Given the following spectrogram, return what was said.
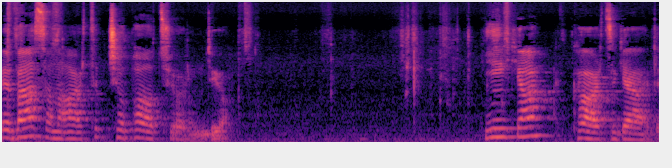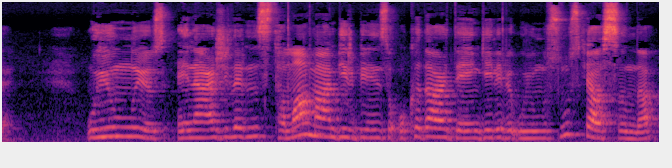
ve ben sana artık çapa atıyorum diyor. Yin Yang kartı geldi. Uyumluyuz. Enerjileriniz tamamen birbirinize o kadar dengeli ve uyumlusunuz ki aslında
